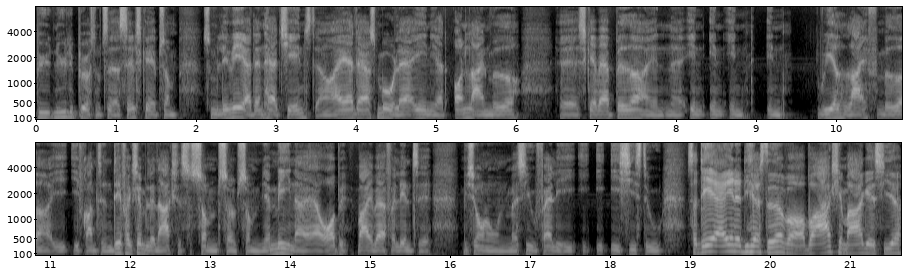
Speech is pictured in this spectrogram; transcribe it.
by, nylig børsnoterede selskab, som, som leverer den her tjeneste. Og ja, deres mål er egentlig, at online-møder øh, skal være bedre end, øh, end, end, end, end real-life møder i, i fremtiden. Det er for eksempel en aktie, som, som, som jeg mener er oppe, var i hvert fald indtil vi så nogle massive fald i, i, i sidste uge. Så det er en af de her steder, hvor, hvor aktiemarkedet siger,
